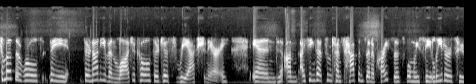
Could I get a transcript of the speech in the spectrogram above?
some of the rules the they're not even logical they're just reactionary and um, i think that sometimes happens in a crisis when we see leaders who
